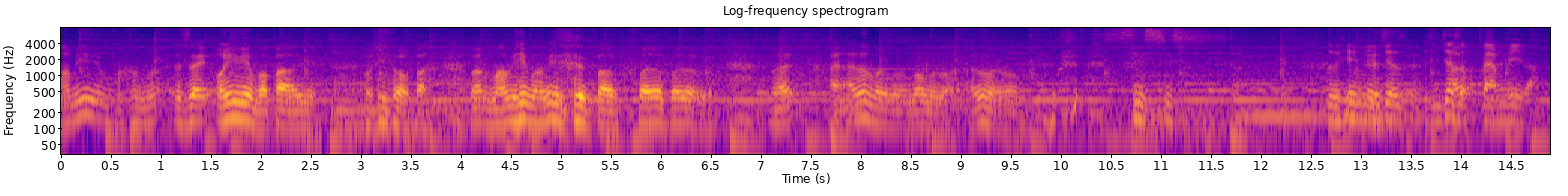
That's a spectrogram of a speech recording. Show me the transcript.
Mommy, it's like only me and Papa only. Only Papa. But mommy, mommy is far, further, further away. But I, I love my mom a lot. I love my mom. she's, she's, to him, it's just, it's just a family. lah.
